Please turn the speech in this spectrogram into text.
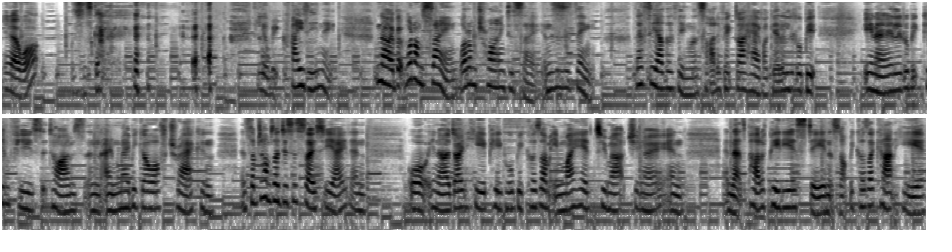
you know what? This is going. it's a little bit crazy, isn't it? No, but what I'm saying, what I'm trying to say, and this is the thing, that's the other thing, the side effect I have. I get a little bit, you know, a little bit confused at times and, and maybe go off track and, and sometimes I disassociate and or, you know, I don't hear people because I'm in my head too much, you know, and and that's part of PTSD and it's not because I can't hear,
